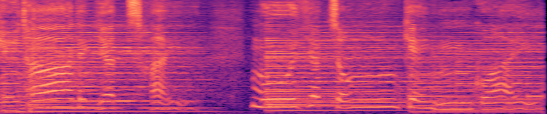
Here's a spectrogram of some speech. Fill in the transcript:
其他的一切没一种矜贵。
